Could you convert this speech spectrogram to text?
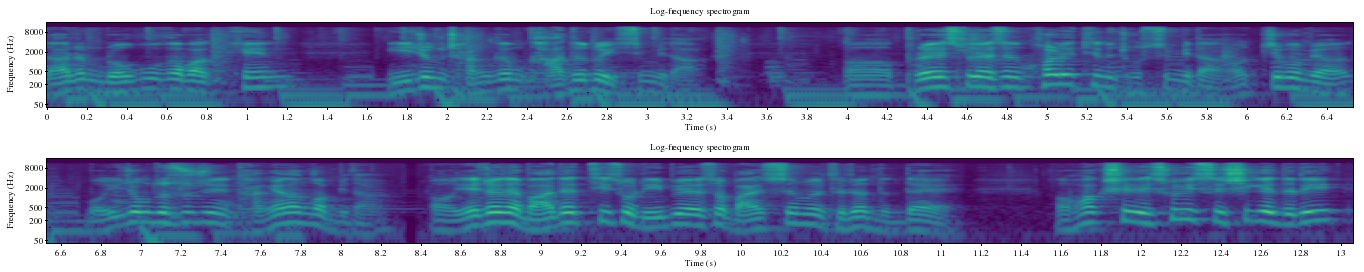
나름 로고가 박힌 이중 잠금 가드도 있습니다. 어, bracelet은 quality는 좋습니다. 어찌 보면 뭐 이 정도 수준이 당연한 겁니다. 어, 예전에 마데티소 리뷰에서 말씀을 드렸는데 어, 확실히 스위스 시계들이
